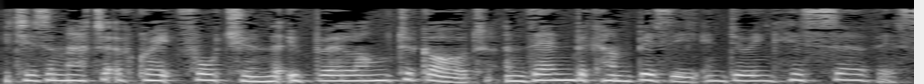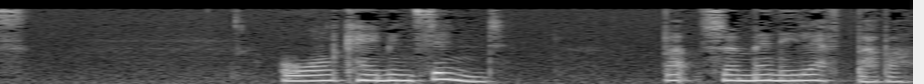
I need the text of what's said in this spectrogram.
It is a matter of great fortune that you belong to God and then become busy in doing His service. All came in Sindh, but so many left Baba.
